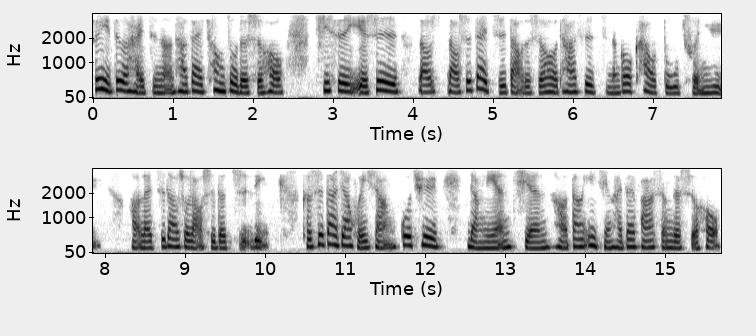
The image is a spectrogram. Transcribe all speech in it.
所以这个孩子呢，他在创作的时候，其实也是老老师在指导的时候，他是只能够靠读唇语，好来知道说老师的指令。可是大家回想过去两年前，哈，当疫情还在发生的时候，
